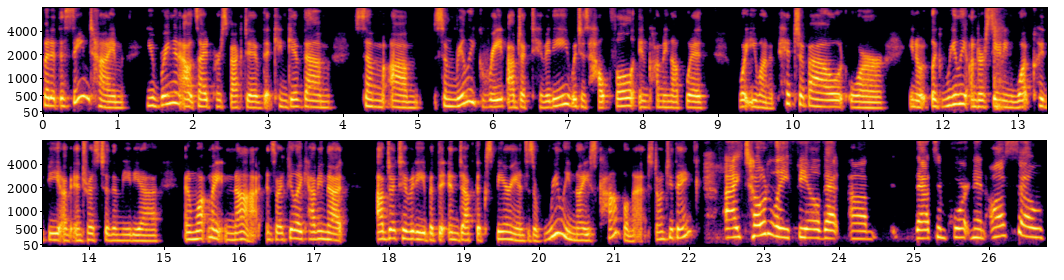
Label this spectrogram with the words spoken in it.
but at the same time, you bring an outside perspective that can give them some um, some really great objectivity, which is helpful in coming up with what you want to pitch about, or you know, like really understanding what could be of interest to the media and what might not. And so I feel like having that objectivity but the in-depth experience is a really nice compliment don't you think? I totally feel that um, that's important. And also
